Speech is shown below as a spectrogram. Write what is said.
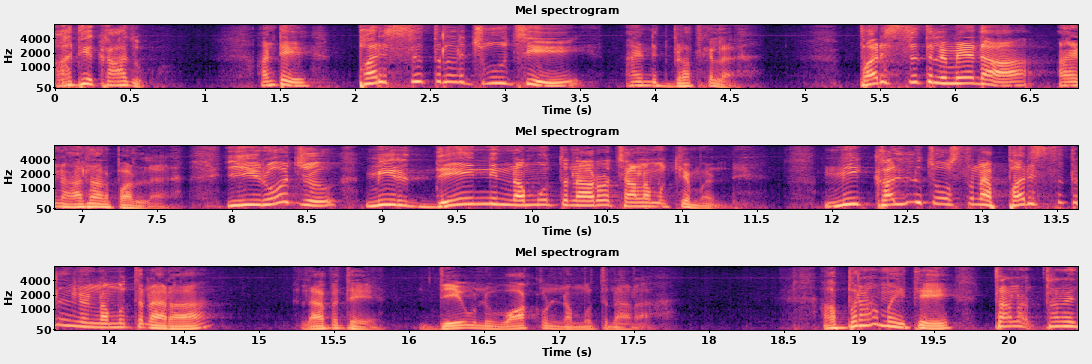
అది కాదు. అంటే పరిస్థితులను చూసి ఆయన బ్రతకలే. పరిస్థితుల మీద ఆయన ఆధారపడలే. ఈరోజు మీరు దేన్ని నమ్ముతున్నారో చాలా ముఖ్యమండి. మీ కళ్ళు చూస్తున్న పరిస్థితులను నమ్ముతున్నారా? లేకపోతే దేవుని వాకుని నమ్ముతున్నారా? అబ్రామ్ అయితే తన తన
